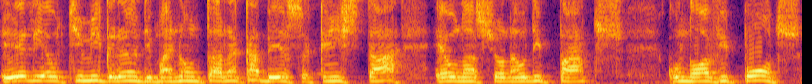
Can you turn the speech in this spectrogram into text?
Ele é o time grande, mas não está na cabeça. Quem está é o Nacional de Patos, com nove pontos.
